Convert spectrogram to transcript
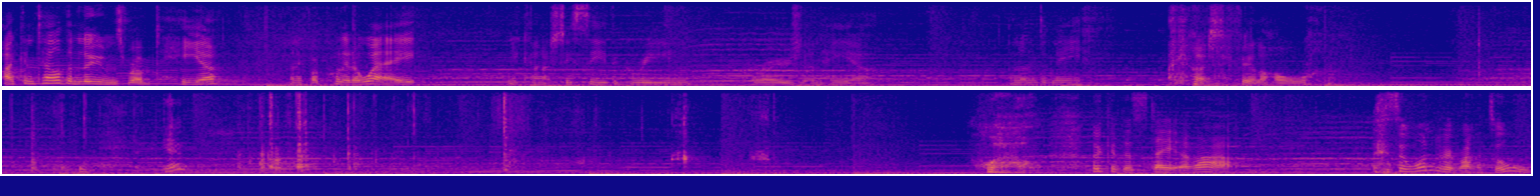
I can tell the loom's rubbed here, And if I pull it away, you can actually see the green corrosion here. And underneath, I can actually feel a hole. there we go. Wow, look at the state of that. It's a wonder it ran at all.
